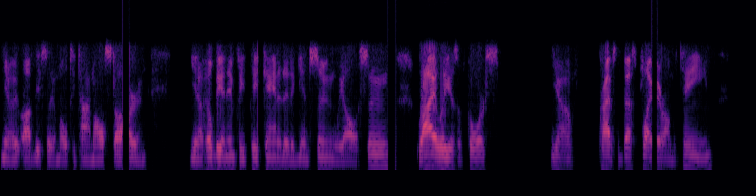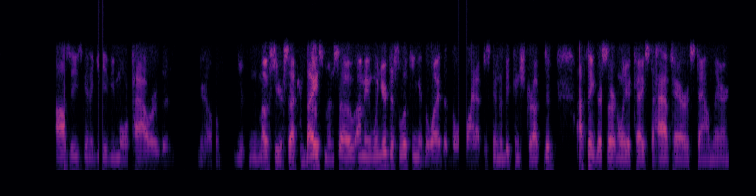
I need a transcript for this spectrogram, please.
you know, obviously a multi-time All-Star, and you know he'll be an MVP candidate again soon. We all assume. Riley is, of course, you know, perhaps the best player on the team. Ozzie's going to give you more power than you know most of your second basemen. So I mean, when you're just looking at the way that the lineup is going to be constructed, I think there's certainly a case to have Harris down there and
